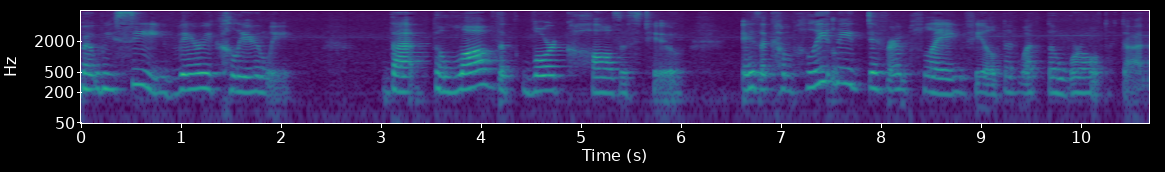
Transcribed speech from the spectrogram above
But we see very clearly that the love the Lord calls us to is a completely different playing field than what the world does.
